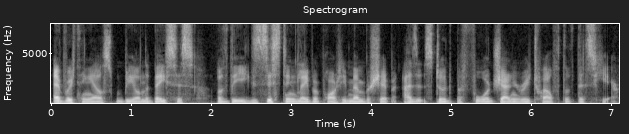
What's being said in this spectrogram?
everything else would be on the basis of the existing Labour Party membership as it stood before January 12th of this year.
